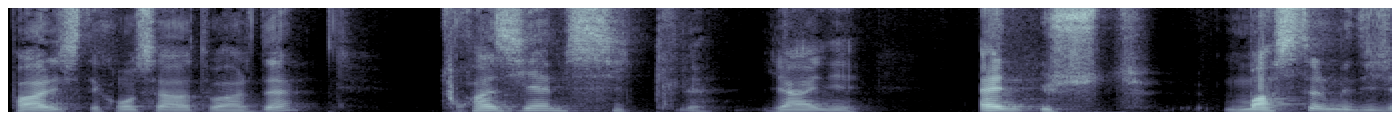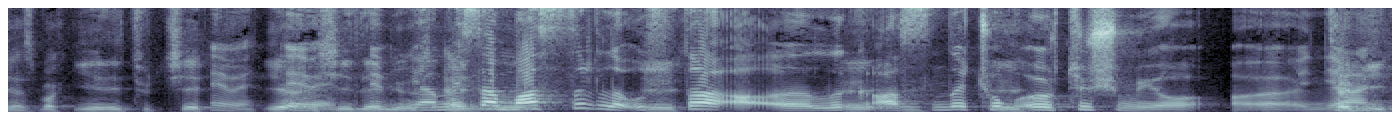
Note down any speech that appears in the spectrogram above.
Paris'te konservatuvarda troisième cycle yani en üst master mı diyeceğiz? Bak yine Türkçe evet, ya evet, şey demiyoruz. Yani mesela en, master'la ustalık evet, aslında çok evet. örtüşmüyor. Ee, yani tabii,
